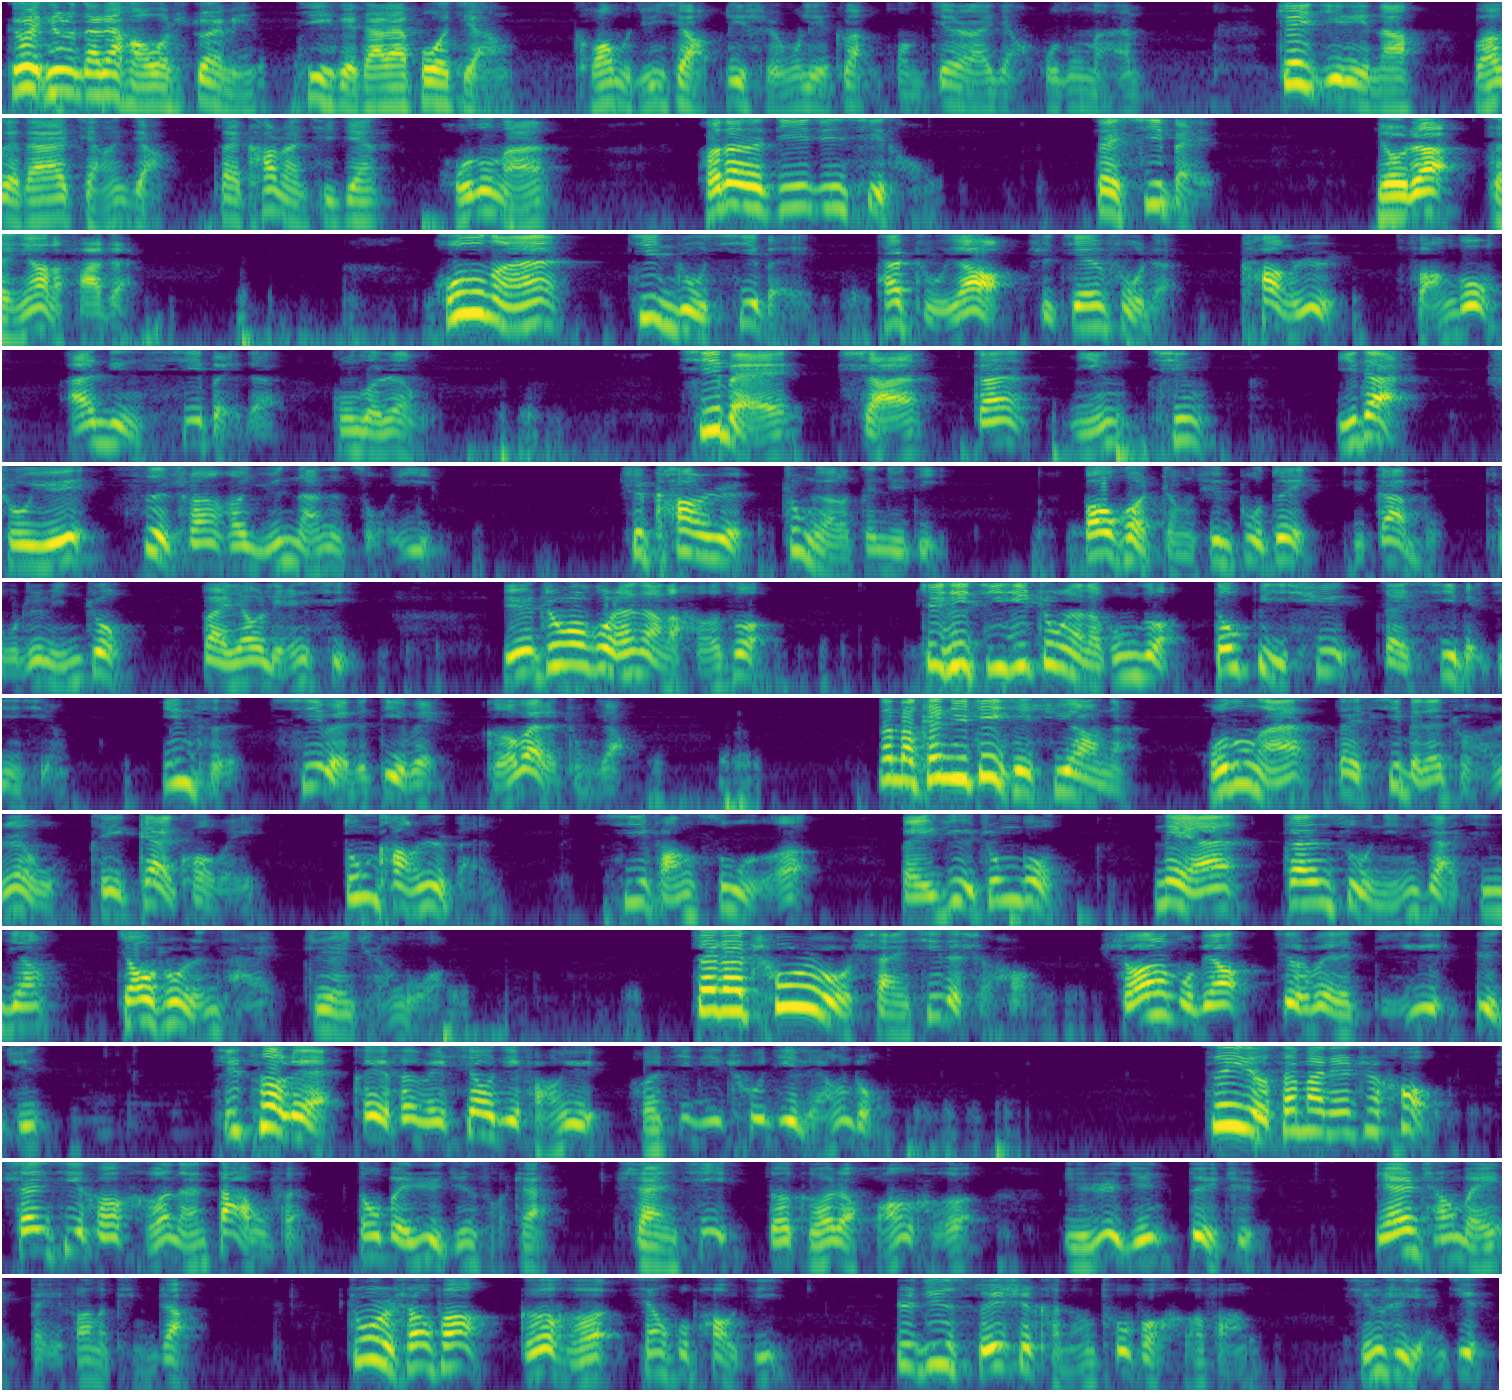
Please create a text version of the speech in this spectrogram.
各位听众，大家好，我是朱爱明，继续给大家播讲《黄埔军校历史人物列传》。我们接着来讲胡宗南。这集里呢，我要给大家讲一讲，在抗战期间，胡宗南和他的第一军系统在西北有着怎样的发展。胡宗南进驻西北，他主要是肩负着抗日、防共、安定西北的工作任务。西北、陕、甘、宁、青一带。属于四川和云南的左翼，是抗日重要的根据地，包括整训部队与干部、组织民众、外交联系、与中国共产党的合作，这些极其重要的工作都必须在西北进行，因此西北的地位格外的重要。那么根据这些需要呢，胡宗南在西北的主要任务可以概括为：东抗日本，西防苏俄，北拒中共。内安甘肃、宁夏、新疆，招收人才，支援全国。在他出入陕西的时候，首要的目标就是为了抵御日军，其策略可以分为消极防御和积极出击两种。自1938年之后，山西和河南大部分都被日军所占，陕西则隔着黄河与日军对峙，俨然成为北方的屏障。中日双方隔河相互炮击。日军随时可能突破河防，形势严峻。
